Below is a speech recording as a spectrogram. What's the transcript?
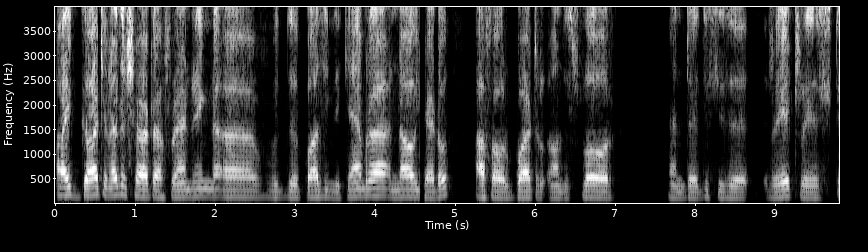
I got another shot of rendering uh, with the pausing the camera and now shadow of our bottle on this floor and uh, this is a ray traced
